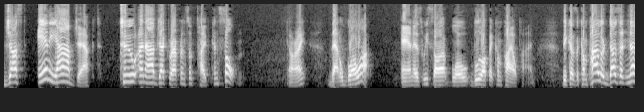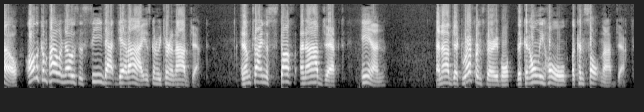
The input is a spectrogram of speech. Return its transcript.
just any object to an object reference of type consultant. All right? That'll blow up. And as we saw, it blow, blew up at compile time because the compiler doesn't know. All the compiler knows is c.getI is going to return an object. And I'm trying to stuff an object in an object reference variable that can only hold a consultant object.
